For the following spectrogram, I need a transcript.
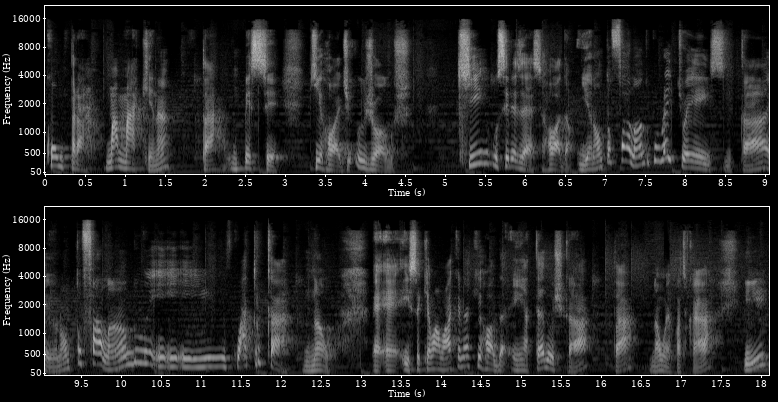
comprar uma máquina, tá? Um PC que rode os jogos que o Series S roda. E eu não tô falando com Ray Tracing, tá? Eu não tô falando em, em 4K. Não. É, é, isso aqui é uma máquina que roda em até 2K, tá? Não é 4K. E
